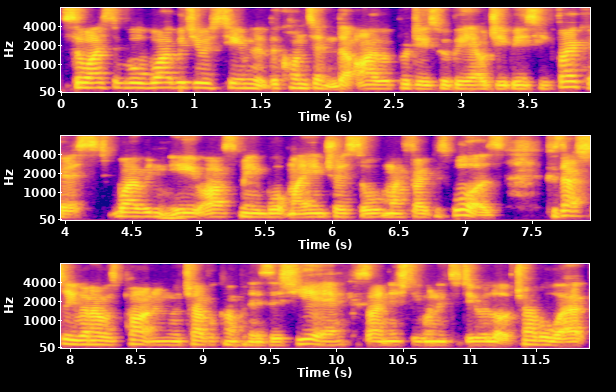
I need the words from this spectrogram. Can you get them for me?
So I said, well, why would you assume that the content that I would produce would be LGBT focused? Why wouldn't you ask me what my interest or my focus was? Because actually, when I was partnering with travel companies this year, because I initially wanted to do a lot of travel work,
